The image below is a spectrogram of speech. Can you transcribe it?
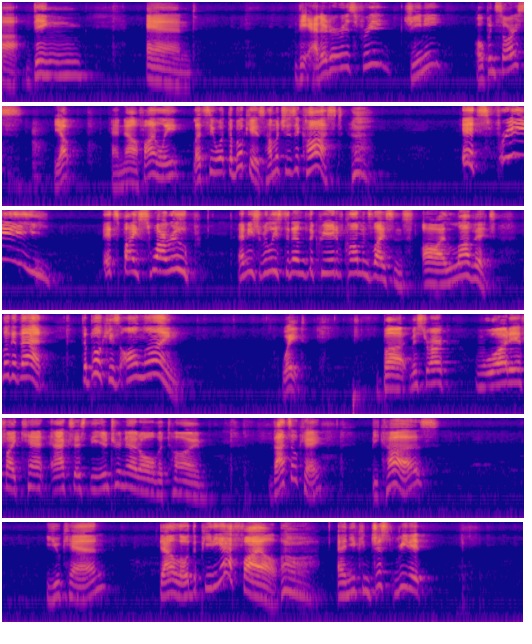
Uh, ding. And the editor is free. Geany, open source. Yep. And now finally, let's see what the book is. How much does it cost? it's free. It's by Swaroop. And he's released it under the Creative Commons license. Oh, I love it. Look at that. The book is online. Wait. But, Mr. Ark, what if I can't access the internet all the time? That's okay, because you can download the PDF file. and you can just read it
